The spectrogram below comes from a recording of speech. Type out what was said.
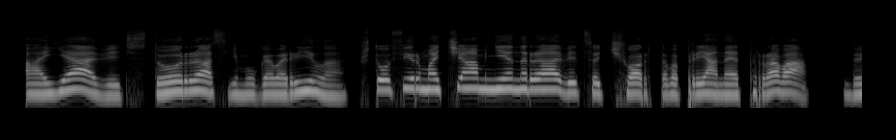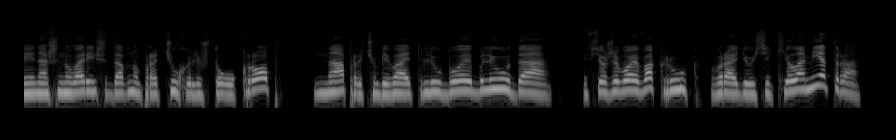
А я ведь сто раз ему говорила, что фирмачам не нравится чертова пряная трава. Да и наши новориши давно прочухали, что укроп напрочь убивает любое блюдо, и все живое вокруг в радиусе километра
